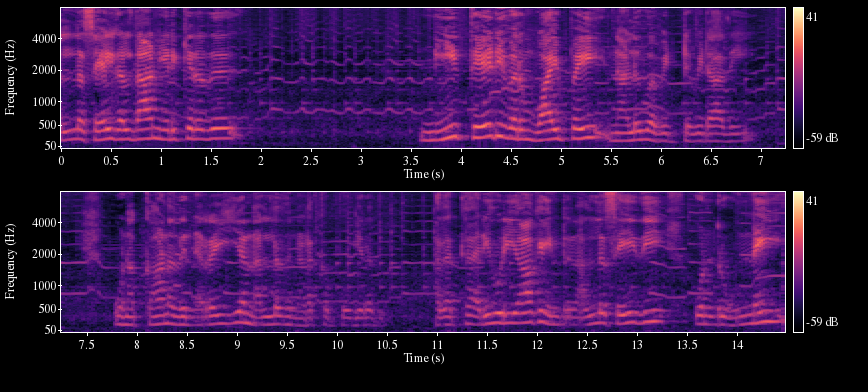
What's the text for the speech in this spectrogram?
நல்ல செயல்கள் தான் இருக்கிறது. நீ தேடி வரும் வாய்ப்பை நழுவ விட்டு விடாதே. உனக்கானது நிறைய நல்லது நடக்கப் போகிறது. அதற்கு அறிகுறியாக இன்று நல்ல செய்தி ஒன்று உன்னை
